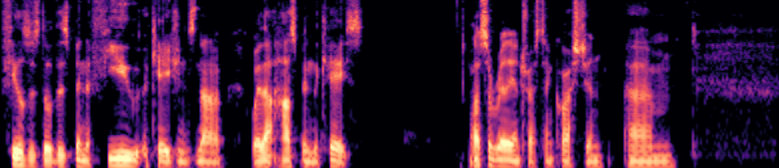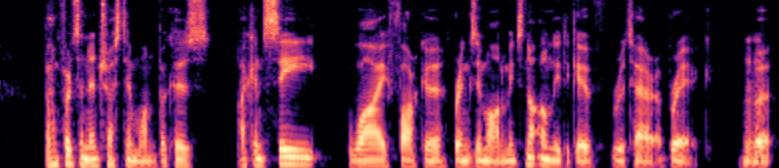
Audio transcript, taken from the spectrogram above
feels as though there's been a few occasions now where that has been the case. That's a really interesting question. Um, Bamford's an interesting one because I can see why Farke brings him on. I mean, it's not only to give Rutter a break, mm-hmm. but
